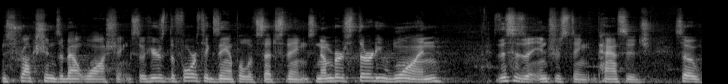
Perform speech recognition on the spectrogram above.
instructions about washing. So here's the fourth example of such things Numbers 31. This is an interesting passage. So,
